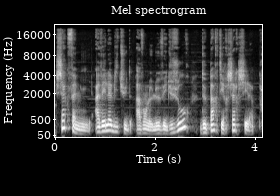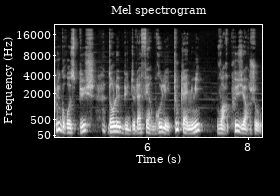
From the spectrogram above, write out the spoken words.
Chaque famille avait l'habitude, avant le lever du jour, de partir chercher la plus grosse bûche dans le but de la faire brûler toute la nuit, voire plusieurs jours.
